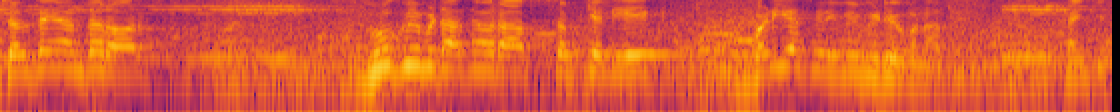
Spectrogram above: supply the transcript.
चलते हैं अंदर और भूख भी मिटाते हैं और आप सबके लिए एक बढ़िया से रिव्यू वीडियो बनाते हैं thank you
